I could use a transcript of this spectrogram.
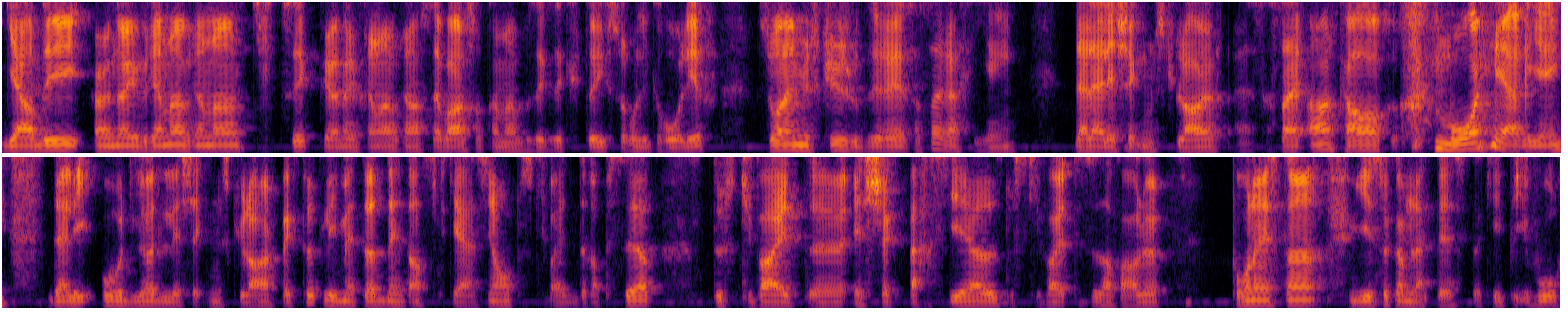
gardez un œil vraiment, vraiment critique puis un œil vraiment, vraiment sévère sur comment vous exécutez sur les gros lifts. Sur la muscu, je vous dirais, ça sert à rien d'aller à l'échec musculaire. Euh, ça sert encore moins à rien d'aller au-delà de l'échec musculaire. Fait que toutes les méthodes d'intensification, tout ce qui va être drop set, tout ce qui va être euh, échec partiel, tout ce qui va être toutes ces affaires-là, pour l'instant, fuyez ça comme la peste. Puis vous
